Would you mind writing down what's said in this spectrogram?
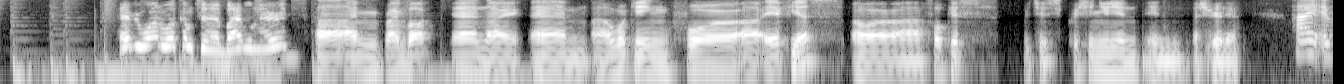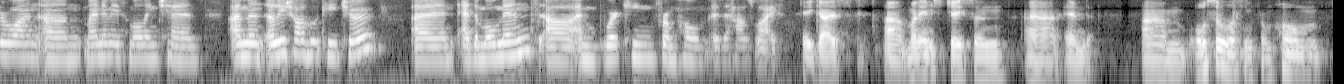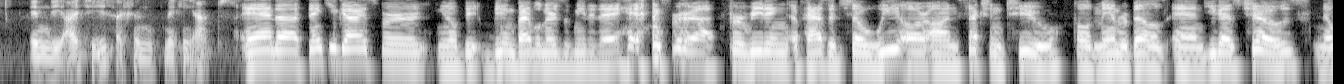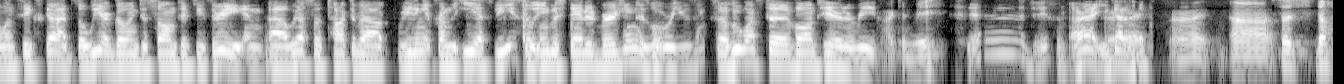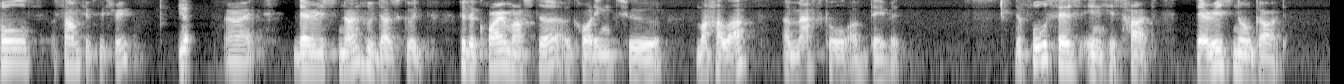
Hey everyone, welcome to Bible Nerds. Uh, I'm Brian Bach, and I am uh, working for uh, AFES or uh, Focus, which is Christian Union in Australia. Hi everyone, um, my name is Molin Chen. I'm an early childhood teacher, and at the moment, uh, I'm working from home as a housewife. Hey guys, uh, my name is Jason, uh, and I'm also working from home in the IT section making apps. And uh, thank you guys for you know be, being Bible nerds with me today and for uh, for reading a passage. So we are on section two called "Man Rebels," and you guys chose "No One Seeks God." So we are going to Psalm 53, and uh, we also talked about reading it from the ESV. So English Standard Version is what we're using. So who wants to volunteer to read? I can read. Yeah, Jason. All right, you got All it. right. All right. Uh, so it's the whole Psalm 53? Yep. All right. There is none who does good. To the choir master, according to Mahalath, a maskil of David. The fool says in his heart, There is no God.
